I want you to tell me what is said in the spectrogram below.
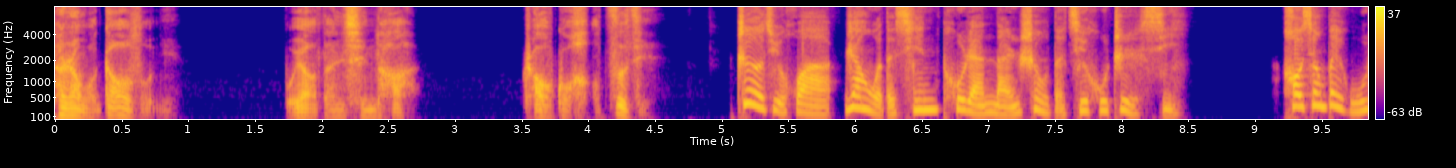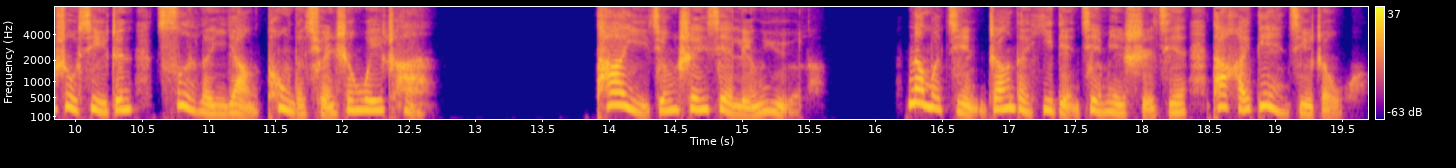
他让我告诉你，不要担心他，照顾好自己。”这句话让我的心突然难受的几乎窒息，好像被无数细针刺了一样，痛得全身微颤。他已经身陷囹圄了，那么紧张的一点见面时间，他还惦记着我。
